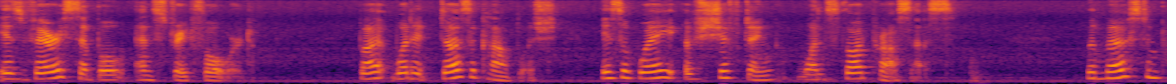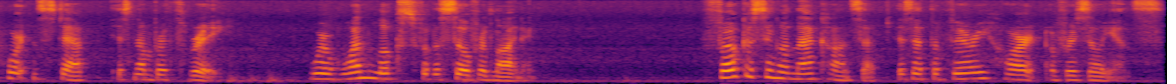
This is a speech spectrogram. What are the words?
is very simple and straightforward. But what it does accomplish is a way of shifting one's thought process. The most important step is number three, where one looks for the silver lining. Focusing on that concept is at the very heart of resilience.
